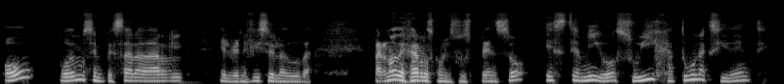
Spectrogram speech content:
o podemos empezar a dar el beneficio de la duda. Para no dejarlos con el suspenso, este amigo, su hija tuvo un accidente,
